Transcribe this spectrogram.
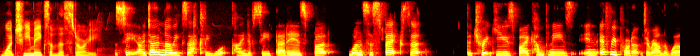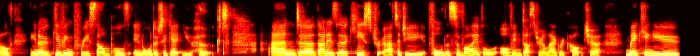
what she makes of this story. See, I don't know exactly what kind of seed that is, but one suspects that the trick used by companies in every product around the world, you know, giving free samples in order to get you hooked. And uh, that is a key strategy for the survival of industrial agriculture, making you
